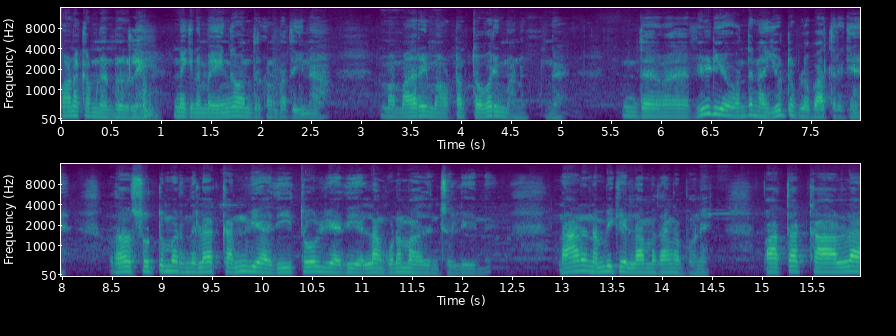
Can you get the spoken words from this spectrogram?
வணக்கம் நண்பர்களே. இன்றைக்கி நம்ம எங்கே வந்திருக்கோம் பார்த்தீங்கன்னா நம்ம மதுரை மாவட்டம் துவரிமானுக்குங்க. இந்த வீடியோ வந்து நான் யூடியூப்பில் பார்த்துருக்கேன் அதாவது சொட்டு மருந்தில் கண் வியாதி தோல் வியாதி எல்லாம் குணமாகுதுன்னு சொல்லி நானும் நம்பிக்கை இல்லாமல் தாங்க போனேன். பார்த்தா காலைல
